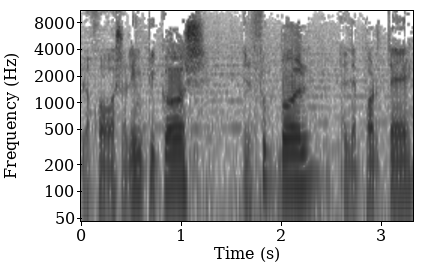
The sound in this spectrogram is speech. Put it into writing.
Los Juegos Olímpicos, el fútbol, el deporte,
